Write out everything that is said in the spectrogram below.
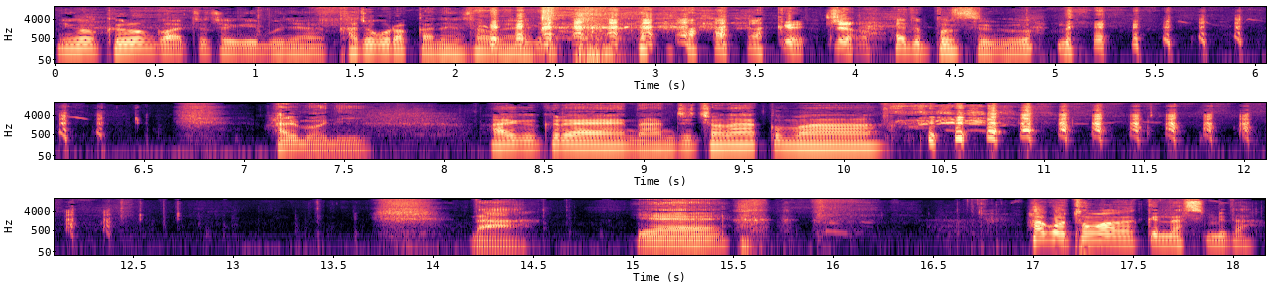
이거 그런 거 같죠? 저기 뭐냐 가족 오락관에서 왜 그렇죠. 헤드폰 쓰고. 할머니, 아이고 그래 난주 전화했구만. 나. 예. 하고 통화가 끝났습니다.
